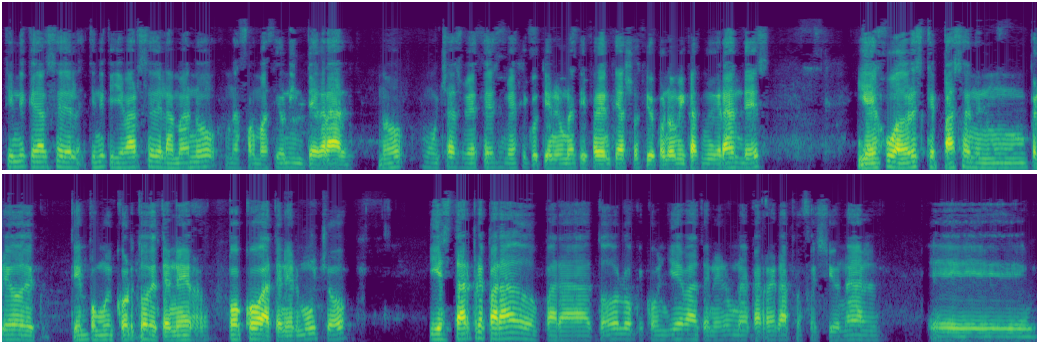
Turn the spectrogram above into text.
tiene que, darse tiene que llevarse de la mano una formación integral, ¿no? Muchas veces México tiene unas diferencias socioeconómicas muy grandes y hay jugadores que pasan en un periodo de tiempo muy corto de tener poco a tener mucho y estar preparado para todo lo que conlleva tener una carrera profesional, eh,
